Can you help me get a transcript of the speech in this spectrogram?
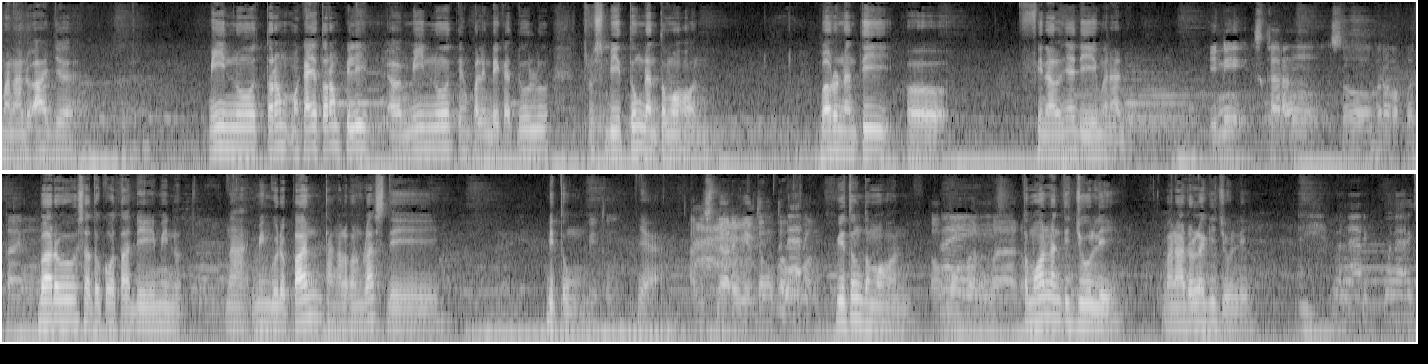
Manado aja? gitu. Minut, orang makanya orang pilih eh, Minut yang paling dekat dulu, terus Bitung dan Tomohon. Baru nanti eh, finalnya di Manado. ini sekarang so berapa kota yang Baru satu kota di Minut. Nah, minggu depan tanggal 18 di Bitung. Bitung Ya. habis dari Bitung Tomohon Bitung Tomohon. Tomohon Manado Tomohon nanti Juli. Manado lagi Juli. Eh, menarik, menarik.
